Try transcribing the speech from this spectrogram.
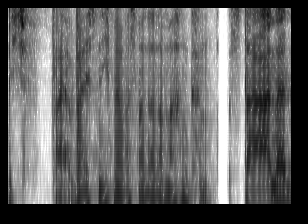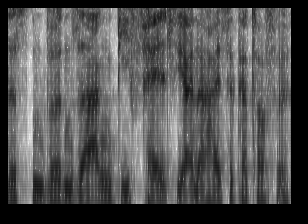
Ich weiß nicht mal, was man da noch machen kann. Star-Analysten würden sagen, die fällt wie eine heiße Kartoffel.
